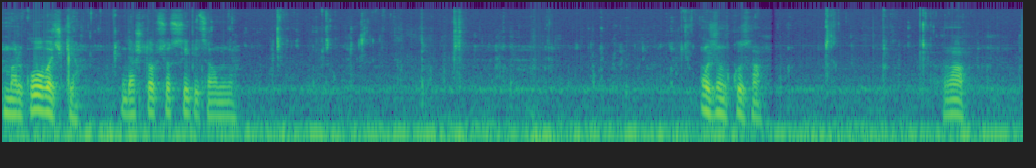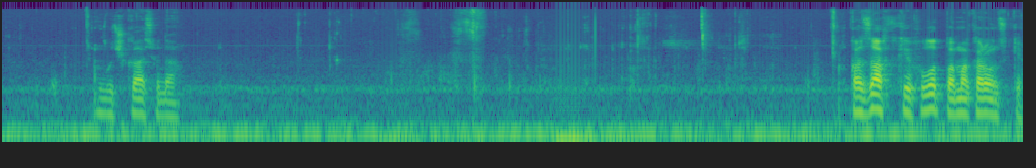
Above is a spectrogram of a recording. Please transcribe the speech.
морковочки. Да что все сыпется у меня. Очень вкусно. О. Лучка сюда. Казахский флот по-макаронски.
